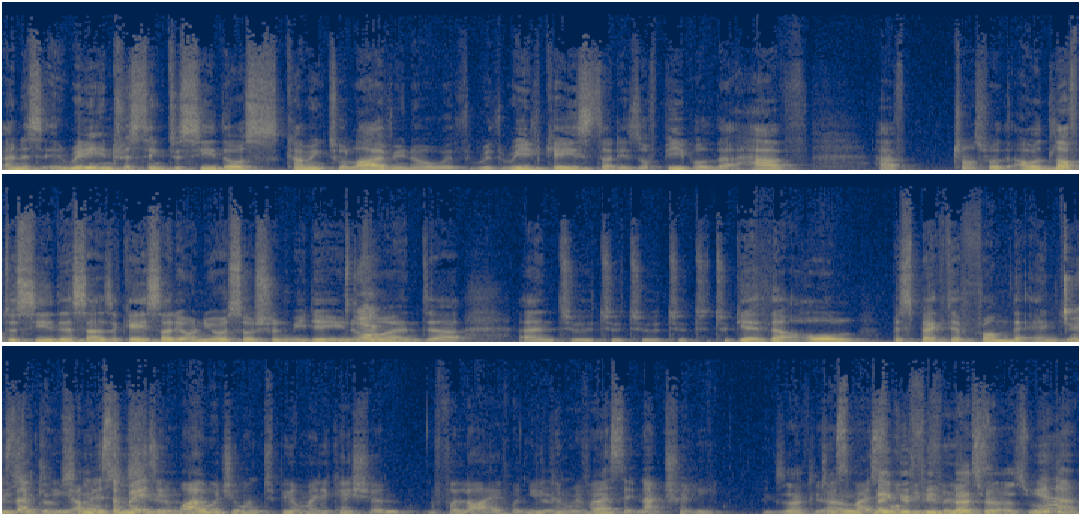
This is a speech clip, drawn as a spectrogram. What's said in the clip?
and it's really interesting to see those coming to life you know with with real case studies of people that have have transferred i would love to see this as a case study on your social media you know Yeah. and uh, and to, to, to, to, to, get that whole perspective from the end user exactly. themselves I mean, it's amazing. Why would you want to be on medication for life when you can reverse it naturally? Exactly, Just and it make you feel foods. better as well. Yeah.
